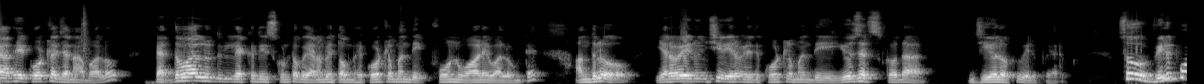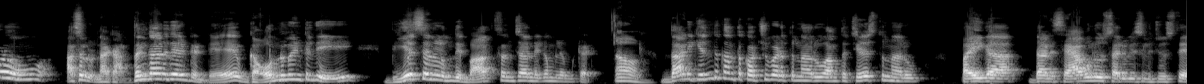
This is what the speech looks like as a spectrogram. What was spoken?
యాభై కోట్ల జనాభాలో పెద్దవాళ్ళు లెక్క తీసుకుంటే ఒక ఎనభై తొంభై కోట్ల మంది ఫోన్ వాడే వాళ్ళు ఉంటే అందులో ఇరవై నుంచి ఇరవై ఐదు కోట్ల మంది యూజర్స్ కూడా జియోలోకి వెళ్ళిపోయారు. సో వెళ్ళిపోవడం అసలు నాకు అర్థం కానిది ఏంటంటే గవర్నమెంట్ది బిఎస్ఎన్ఎల్ ఉంది భారత్ సంచార్ నిగమ్ లిమిటెడ్. దానికి ఎందుకు అంత ఖర్చు పెడుతున్నారు అంత చేస్తున్నారు? పైగా దాని సేవలు సర్వీసులు చూస్తే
